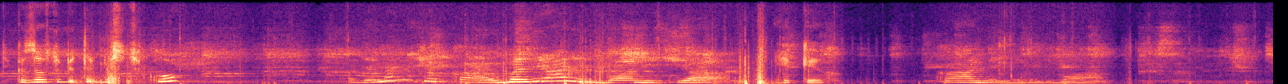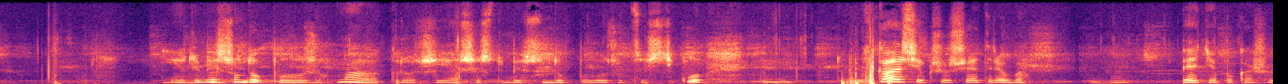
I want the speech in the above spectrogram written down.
Ти казав, тобі треба стекло? А де мене яка? У мене реально два м'яча. Яких? Кам'яних два. Я тобі в сундук положу. Ну, коротше, я щас тобі в сундук положу це стекло. Скажеш, якщо ще треба. П'ять я поки що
